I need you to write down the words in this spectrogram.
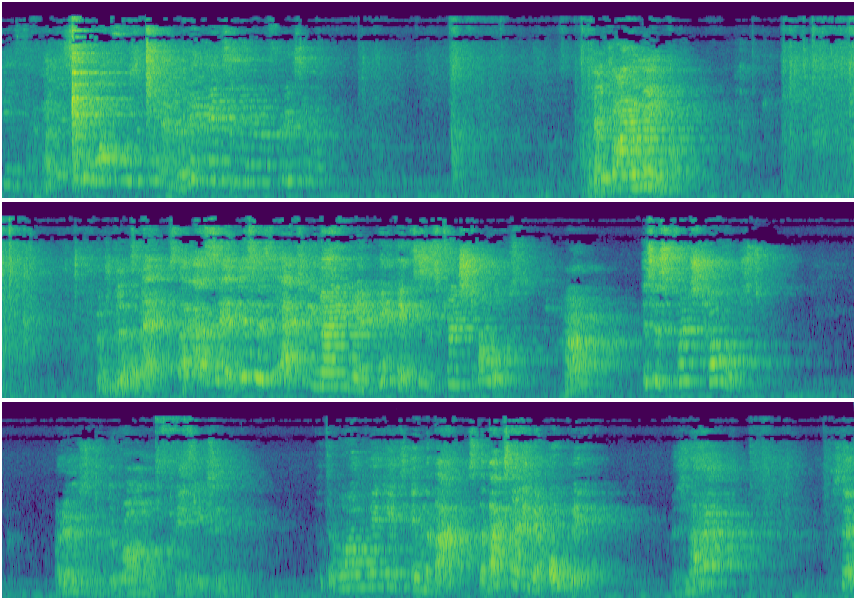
different. Let me see the waffles again. The big eggs again in the freezer. Can't find me. It's good. Snacks. Like I said, this is actually not even pancakes. This is French toast. Huh? This is French toast. They must have put the wrong pancakes in there. Put the wrong pancakes in the box. The box not even open. It's not? So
